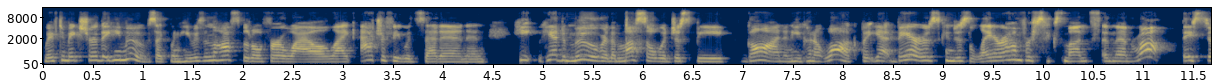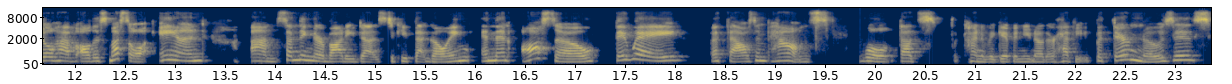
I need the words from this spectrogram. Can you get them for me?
we have to make sure that he moves. Like when he was in the hospital for a while, like atrophy would set in and he, he had to move or the muscle would just be gone and he couldn't walk. But yet, bears can just lay around for six months and then, rah, they still have all this muscle and um, something their body does to keep that going. And then also, they weigh a thousand pounds well, that's kind of a given, you know, they're heavy, but their noses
